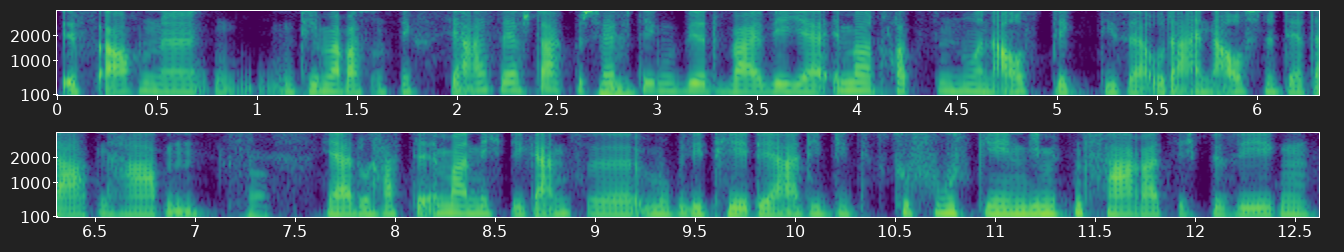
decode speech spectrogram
ist auch eine, ein Thema, was uns nächstes Jahr sehr stark beschäftigen mhm. wird, weil wir ja immer trotzdem nur einen Ausblick dieser oder einen Ausschnitt der Daten haben. Klar. Ja, du hast ja immer nicht die ganze Mobilität, ja, die, die zu Fuß gehen, die mit dem Fahrrad sich bewegen.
